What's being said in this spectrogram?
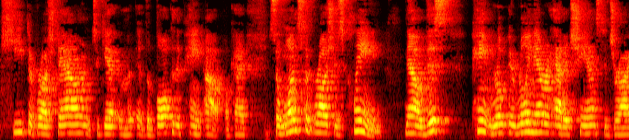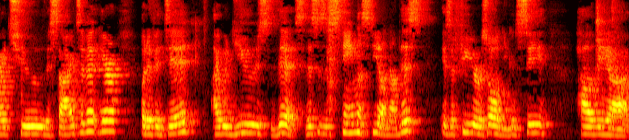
keep the brush down to get the bulk of the paint out, okay? So once the brush is clean, now this paint, it really never had a chance to dry to the sides of it here, but if it did, I would use this. This is a stainless steel. Now this is a few years old. You can see how the uh,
